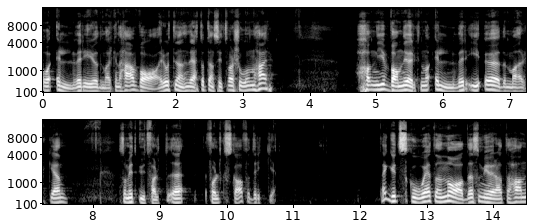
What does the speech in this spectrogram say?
og elver i ødemarken. Her var jo til nettopp den situasjonen her. Han gir vann i ørkenen og elver i ødemarken, som et utfalte folk skal få drikke. Det er Guds godhet og nåde som gjør at han,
